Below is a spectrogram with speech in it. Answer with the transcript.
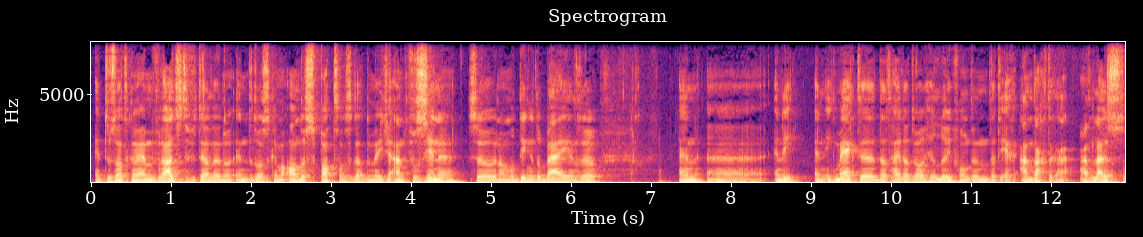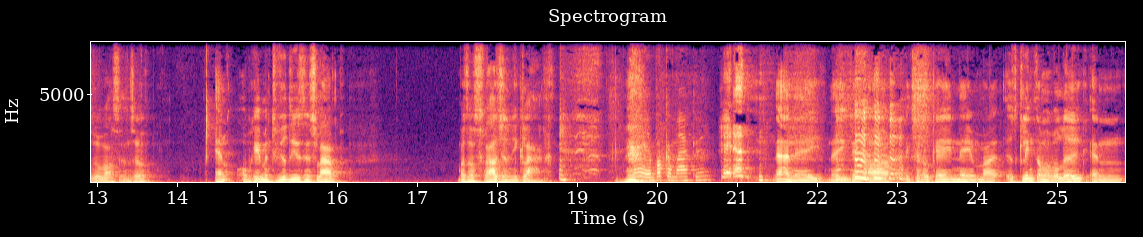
En toen zat ik hem een verhaaltje te vertellen. En, en dat was ik helemaal anders spat. Was ik dat een beetje aan het verzinnen. Zo, en allemaal dingen erbij en zo. En, eh, en, ik, en ik merkte dat hij dat wel heel leuk vond. En dat hij echt aandachtig a- aan het luisteren was en zo. En op een gegeven moment viel hij dus in slaap. Maar toen was het verhaaltje nog niet klaar. Ja, hem wakker maken. Reden! Ja, nee, nee. Ik, denk, oh, ik zeg, oké, nee, maar het klinkt allemaal wel leuk. En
